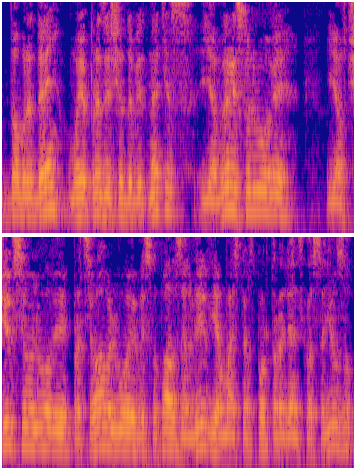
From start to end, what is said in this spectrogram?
Добрий день, моє прізвище Давид Нетіс. Я виріс у Львові, я вчився у Львові, працював у Львові, виступав за Львів, я майстер спорту Радянського Союзу,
